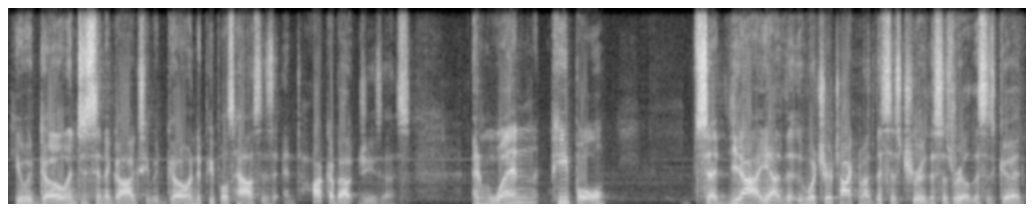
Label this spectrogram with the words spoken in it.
he would go into synagogues, he would go into people's houses and talk about Jesus. And when people said, Yeah, yeah, th- what you're talking about, this is true, this is real, this is good,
